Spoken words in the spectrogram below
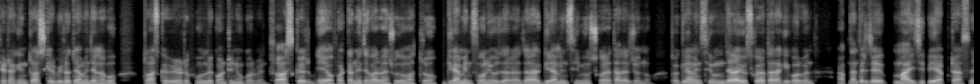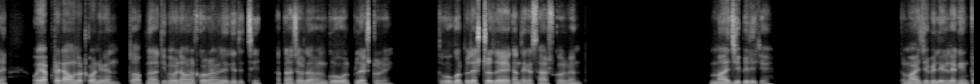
সেটা কিন্তু আজকের ভিডিওতে আমি দেখাবো। তো আজকের ভিডিওটা ফুললি কন্টিনিউ করবেন। সো আজকের এই অফারটা নিতে পারবেন শুধুমাত্র গ্রামীণ ফোন ইউজাররা যারা গ্রামীণ সিম ইউজ করে তাদের জন্য। তো গ্রামীণ সিম যারা ইউজ করে তারা কি করবেন? আপনাদের যে মাই জিপি অ্যাপটা আছে, ওই অ্যাপটা ডাউনলোড করে নেবেন। তো আপনারা কীভাবে ডাউনলোড করবেন আমি দেখিয়ে দিচ্ছি। আপনারা চলে যাবেন গুগল প্লে স্টোরে তো গুগল প্লে স্টোরে এখান থেকে সার্চ করবেন মাই জিপি লিখে। তো মাই জিপি লিখলে কিন্তু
